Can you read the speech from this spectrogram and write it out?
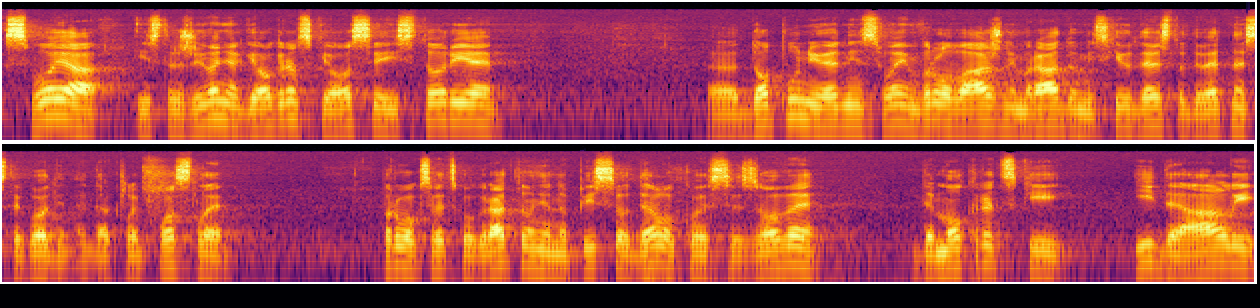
svoja istraživanja geografske ose istorije e, dopunio jednim svojim vrlo važnim radom iz 1919. godine. Dakle, posle Prvog svetskog rata on je napisao delo koje se zove Demokratski ideali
